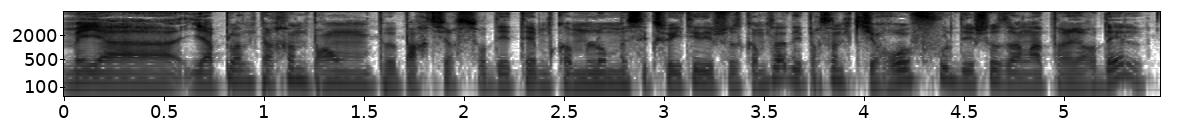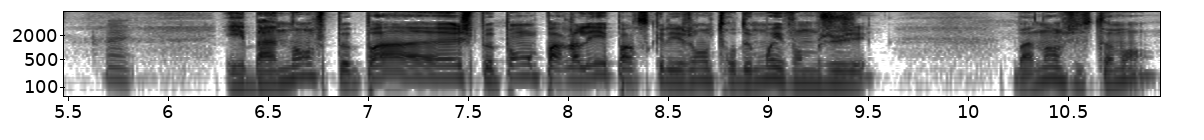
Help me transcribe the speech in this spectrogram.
Mais il y a, y a plein de personnes, par exemple, on peut partir sur des thèmes comme l'homosexualité, des choses comme ça, des personnes qui refoulent des choses à l'intérieur d'elles. Ouais. Et ben non, je peux pas, euh, je peux pas en parler parce que les gens autour de moi ils vont me juger. Bah non, justement,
